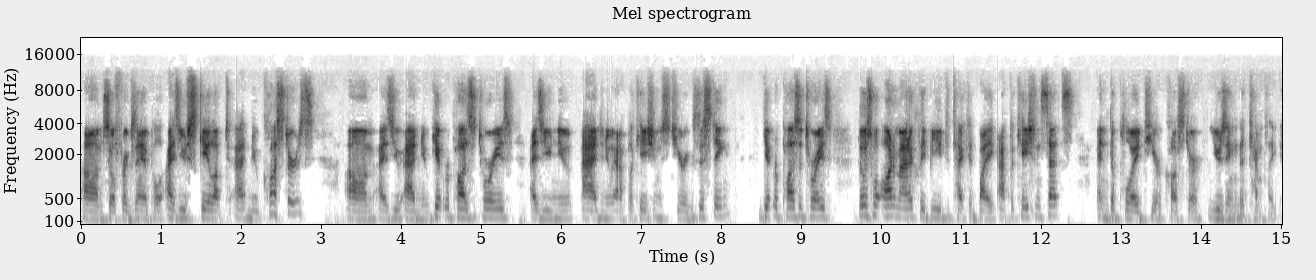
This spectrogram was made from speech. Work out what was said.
Um, so for example, as you scale up to add new clusters, um, as you add new Git repositories, as you new, add new applications to your existing Git repositories, those will automatically be detected by application sets and deployed to your cluster using the template.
